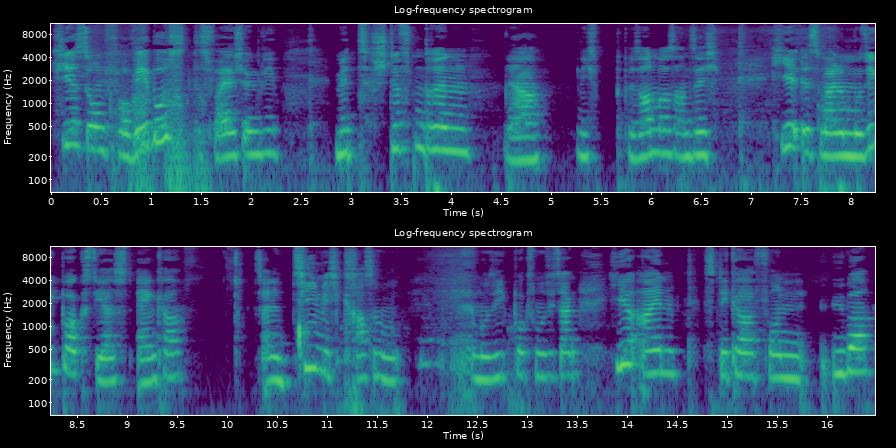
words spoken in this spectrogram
Hier ist so ein VW-Bus, das feiere ich irgendwie. Mit Stiften drin. Ja, nichts Besonderes an sich. Hier ist meine Musikbox, die heißt Anchor. Ist eine ziemlich krasse äh, Musikbox, muss ich sagen. Hier ein Sticker von über.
